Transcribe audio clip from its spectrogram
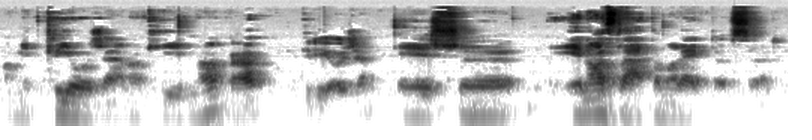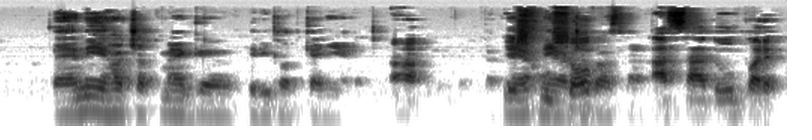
amit kriózsának hívnak, Aha. Kriózsa. és ö, én azt látom a legtöbbször. De néha csak megpirított kenyér. Aha. És húsok? csak azt látom. Assadó par-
